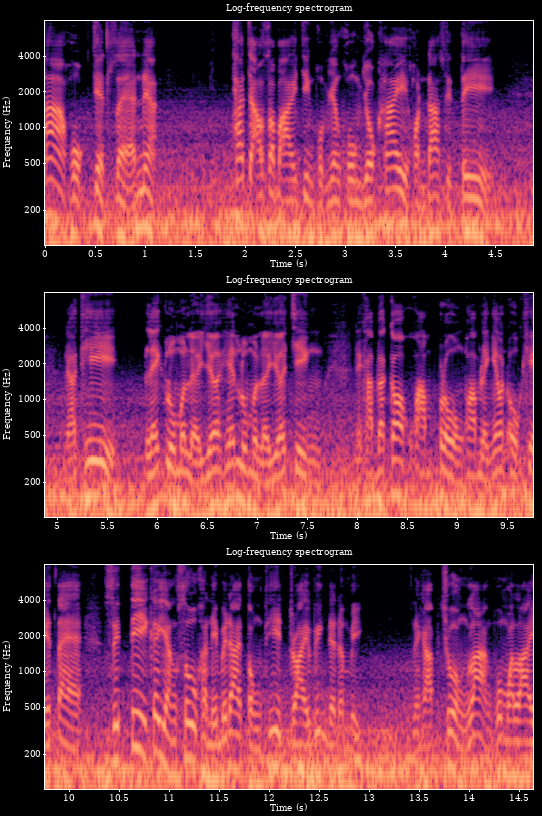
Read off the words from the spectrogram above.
ห้าหกเจ็ดแสนเนี่ยถ้าจะเอาสบายจริงผมยังคงยกให้ Honda City นะที่เล็กรูมมันเหลือเยอะเฮดรูมมันเหลือเยอะจริงนะครับแล้วก็ความโปร่งความอะไรเงี้ยมันโอเค แต่ City ก็ยังสู้คันนี้ไม่ได้ตรงที่ driving dynamic นะครับช่วงล่างพวงมาลัย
